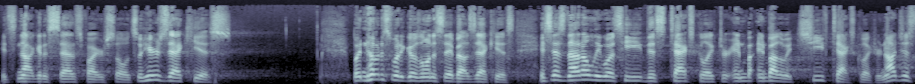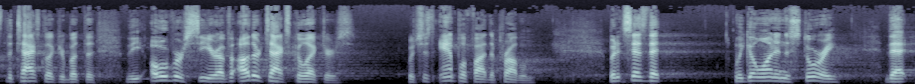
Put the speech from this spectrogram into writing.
it's not going to satisfy your soul. And so here's Zacchaeus. But notice what it goes on to say about Zacchaeus. It says not only was he this tax collector, and, and by the way, chief tax collector, not just the tax collector, but the, the overseer of other tax collectors, which just amplified the problem. But it says that we go on in the story that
